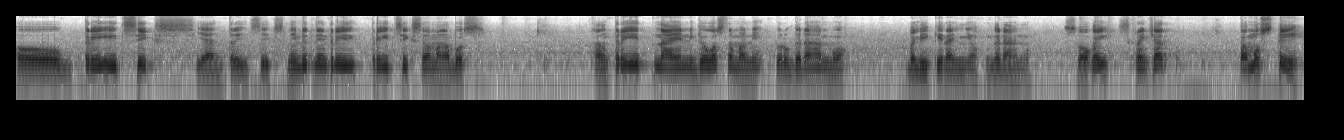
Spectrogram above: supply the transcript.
o og 386. Yan, 386. Nindot na yung 3- 386 sa mga boss. Ang 389, nigawas naman eh. Pero ganahan mo. Balikin na ninyo kung ganahan mo. So, okay. Screenshot. Pamusti.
